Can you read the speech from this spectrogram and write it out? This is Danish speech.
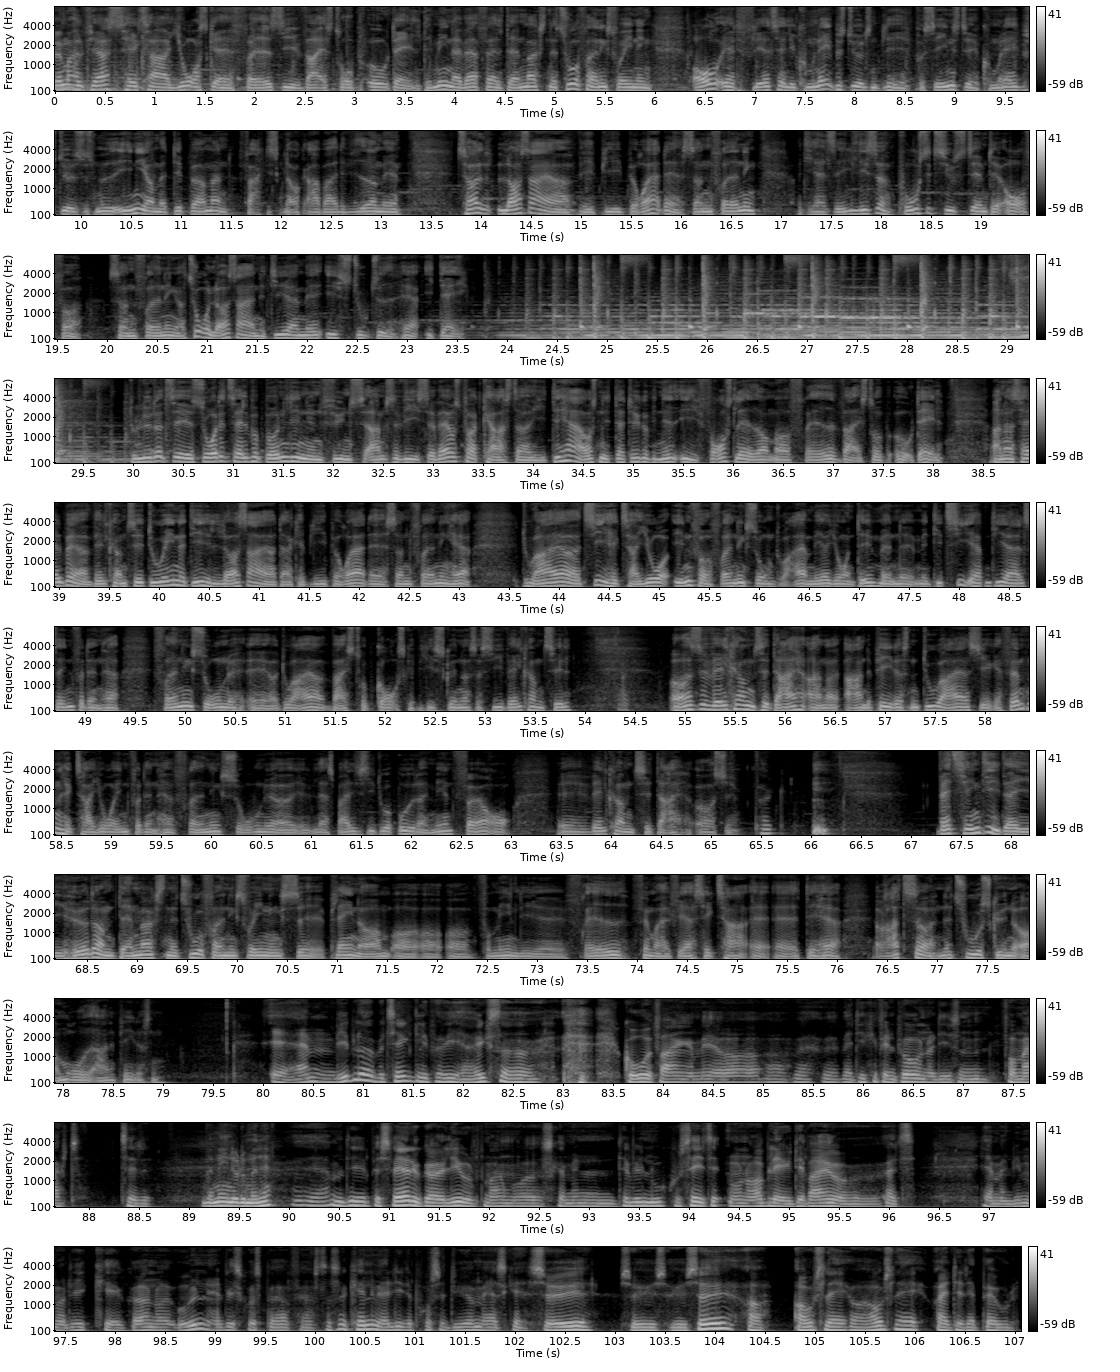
75 hektar jord skal fredes i Vejstrup Ådal. Det mener i hvert fald Danmarks Naturfredningsforening, og et flertal i kommunalbestyrelsen blev på seneste kommunalbestyrelsesmøde enige om, at det bør man faktisk nok arbejde videre med. 12 lodsejere vil blive berørt af sådan en fredning, og de er altså ikke lige så positivt stemte over for sådan en fredning. Og to af lodsejerne de er med i studiet her i dag. Du lytter til Sorte Tal på bundlinjen, Fyns Amtsavis erhvervspodcaster. I det her afsnit, der dykker vi ned i forslaget om at frede Vejstrup Ådal. Anders Halberg, velkommen til. Du er en af de lodsejere, der kan blive berørt af sådan en fredning her. Du ejer 10 hektar jord inden for fredningszonen. Du ejer mere jord end det, men, øh, men de 10 af dem, de er altså inden for den her fredningszone, øh, og du ejer Vejstrup Gård, skal vi lige skynde os at sige velkommen til. Tak. Også velkommen til dig, Arne Petersen. Du ejer cirka 15 hektar jord inden for den her fredningszone, og øh, lad os bare lige sige, at du har boet der i mere end 40 år. Øh, velkommen til dig også. Tak. Hvad tænkte I, da I hørte om Danmarks Naturfredningsforenings øh, planer om at, at, at formentlig frede 75 hektar af, af det her ret så naturskønne område, Arne Petersen? Ja, vi blev betænkelige, for vi har ikke så gode erfaringer med, og, og, hvad, hvad de kan finde på, når de sådan får magt til det. Hvad mener du med det? Ja, men det er besværligt at gøre i livet på mange måder. Skal man, det vi nu kunne se til under oplægget, det var jo, at jamen, vi måtte ikke øh, gøre noget, uden at vi skulle spørge først. Og så kender vi alle de procedurer med, at jeg skal søge, søge, søge, søge, og afslag og afslag, og alt det der bøvl.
